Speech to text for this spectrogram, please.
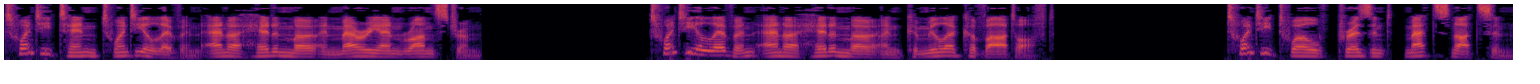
2010-2011 Anna Hedenmo and Marianne Rundström. 2011 Anna Hedenmo and Camilla Kvartoft 2012 present Mats Knutsson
